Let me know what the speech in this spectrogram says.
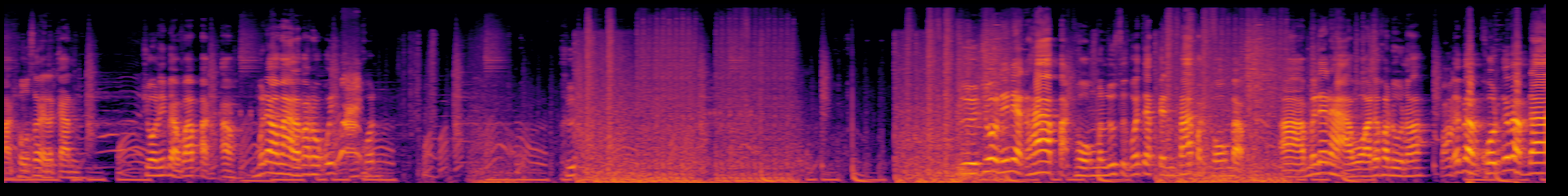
ปักโทรสักหน่อยละกัน ช่วงนี้แบบว่าปักเอาไม่ได้เอามาหรอปักโทรอุ้ยคนคือคือช่วงนี้เนี่ยถ้าปักธงมันรู้สึกว่าจะเป็นภาพปักธงแบบ อ่าไม่ได้ถาวรนะเขาดูเนาะแล้วแบบคนก็แบบดรา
